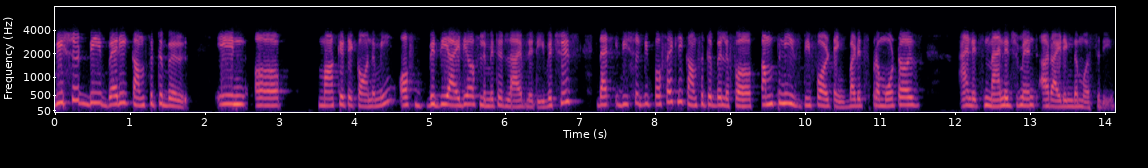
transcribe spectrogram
We should be very comfortable in a market economy of with the idea of limited liability, which is that we should be perfectly comfortable if a company is defaulting, but its promoters and its management are riding the Mercedes.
